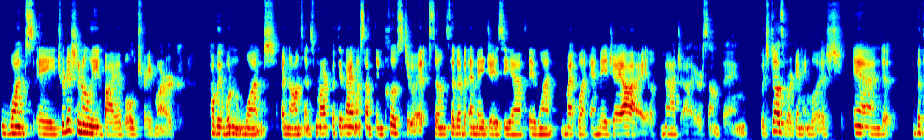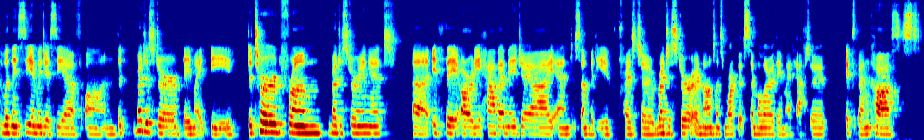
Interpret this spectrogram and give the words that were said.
wants a traditionally viable trademark probably wouldn't want a nonsense mark, but they might want something close to it. So instead of MAJCF, they want might want MAJI, like Magi or something, which does work in English. And but when they see MAJCF on the register, they might be deterred from registering it. Uh, if they already have MAJI and somebody tries to register a nonsense mark that's similar, they might have to expend costs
